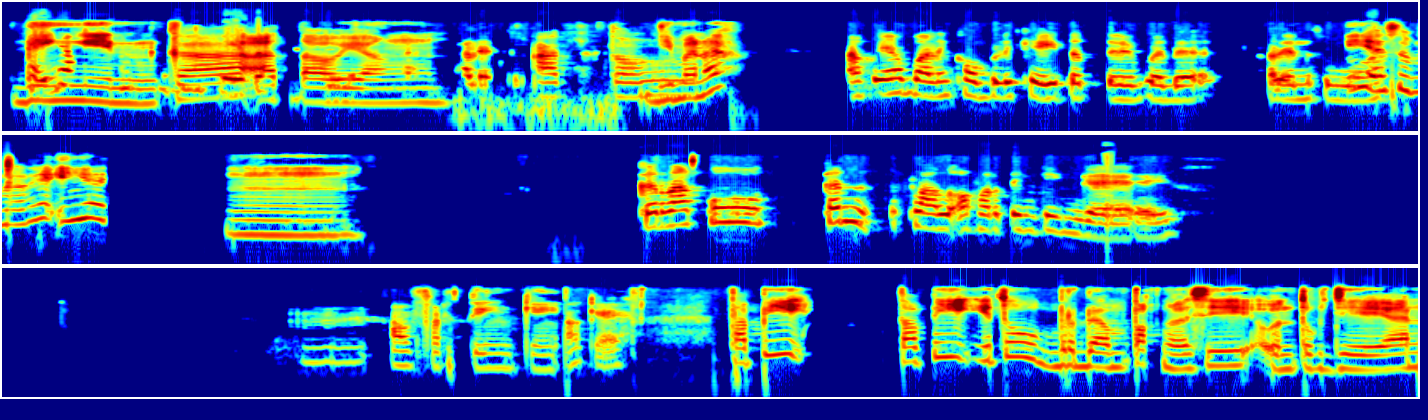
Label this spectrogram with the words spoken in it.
dingin kah atau yang Atau gimana? Aku yang paling complicated daripada kalian semua. Iya sebenarnya iya. Hmm, Karena aku kan selalu overthinking guys. Hmm, overthinking. Oke. tapi tapi itu berdampak nggak sih untuk Jean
